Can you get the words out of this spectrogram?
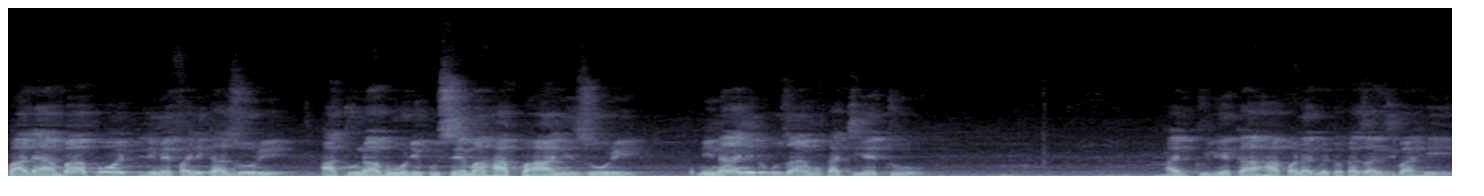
Pale ambapo limefanyika zuri, hatuna budi kusema hapa ni zuri. Ni nani ndugu zangu kati yetu tuliyekaa hapa na limetoka Zanzibar hii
